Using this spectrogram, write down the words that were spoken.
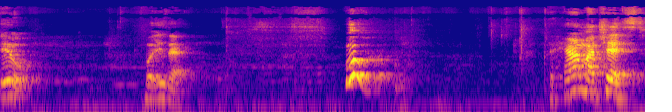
Ew. What is that? Woo! The hair on my chest.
